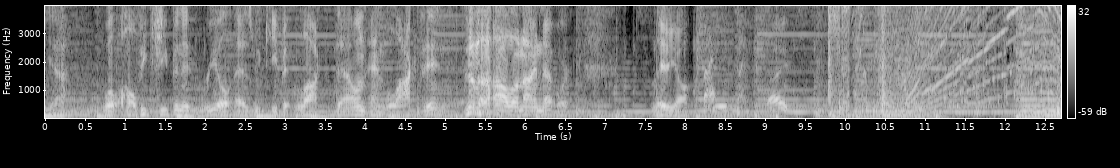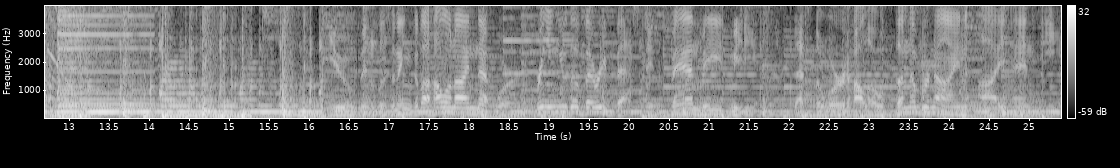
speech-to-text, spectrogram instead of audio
yeah, we'll all be keeping it real as we keep it locked down and locked in to the Hollow Nine Network. Later, y'all. Bye. Nice. You've been listening to the Hollow Nine Network, bringing you the very best in fan made media. That's the word hollow, the number nine, I N E.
